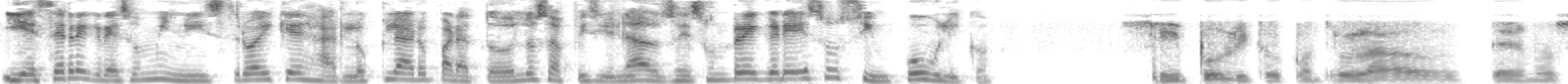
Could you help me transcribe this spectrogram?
Y ese regreso, ministro, hay que dejarlo claro para todos los aficionados. Es un regreso sin público. Sin público, controlado. Tenemos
